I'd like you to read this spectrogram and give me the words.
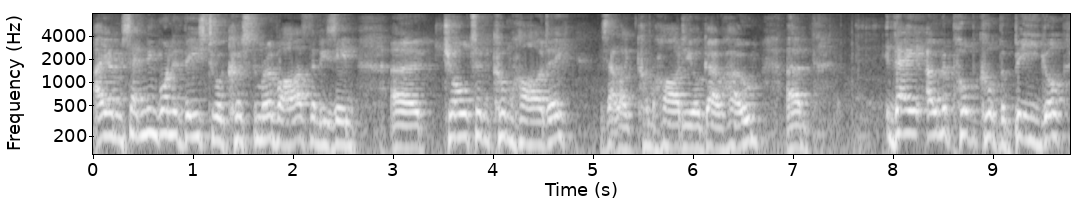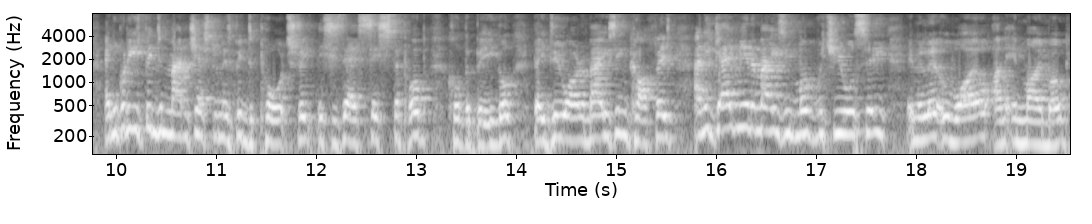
I am sending one of these to a customer of ours that is in uh, Come Hardy. Is that like Come Hardy or Go Home? Um, they own a pub called the Beagle. Anybody who's been to Manchester and has been to Port Street, this is their sister pub called the Beagle. They do our amazing coffee, and he gave me an amazing mug, which you will see in a little while on in my mug.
